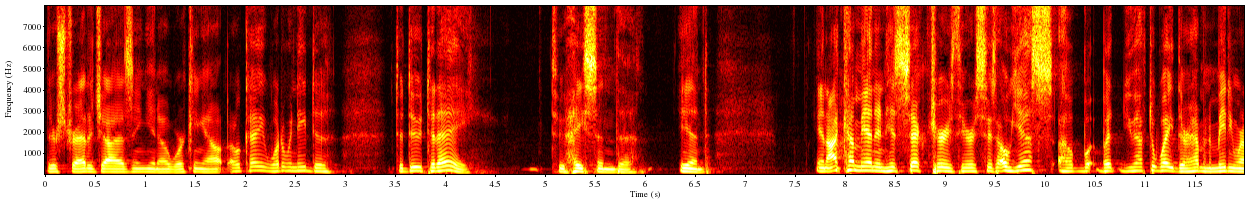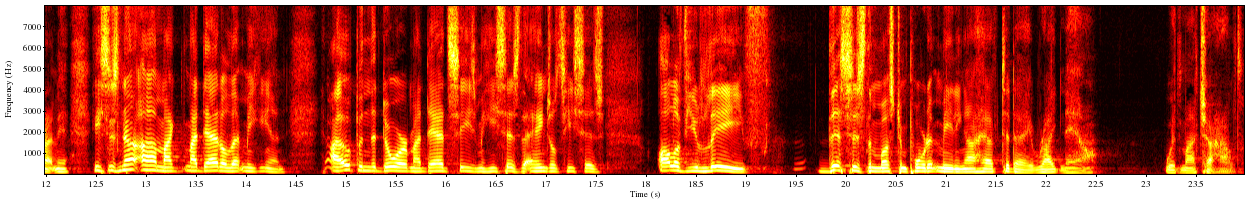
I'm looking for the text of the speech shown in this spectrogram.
they're strategizing. You know, working out. Okay, what do we need to to do today to hasten the end? And I come in, and his secretary's there. He says, Oh, yes, uh, but, but, you have to wait. They're having a meeting right now. He says, No, uh, my, my dad will let me in. I open the door. My dad sees me. He says, The angels, he says, All of you leave. This is the most important meeting I have today, right now, with my child.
